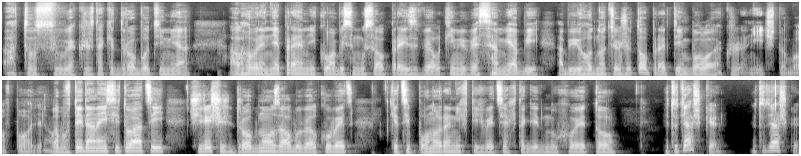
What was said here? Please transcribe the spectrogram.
A to sú akože také drobotiny. Ale hovorím, neprajem nikomu, aby si musel prejsť veľkými vesami, aby, aby vyhodnotil, že to predtým bolo akože nič, to bolo v pohode. Lebo v tej danej situácii, či riešiš drobnosť alebo veľkú vec, keď si ponorený v tých veciach, tak jednoducho je to, je to ťažké. Je to ťažké.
